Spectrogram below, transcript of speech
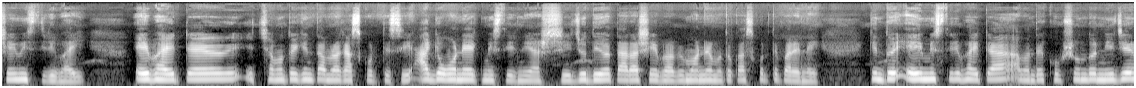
সেই মিস্ত্রি ভাই। এই ভাইটার ইচ্ছা মতোই কিন্তু আমরা কাজ করতেছি। আগে অনেক মিস্ত্রি নিয়ে আসছি, যদিও তারা সেভাবে মনের মতো কাজ করতে পারেনি কিন্তু এই মিস্ত্রি ভাইটা আমাদের খুব সুন্দর নিজের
